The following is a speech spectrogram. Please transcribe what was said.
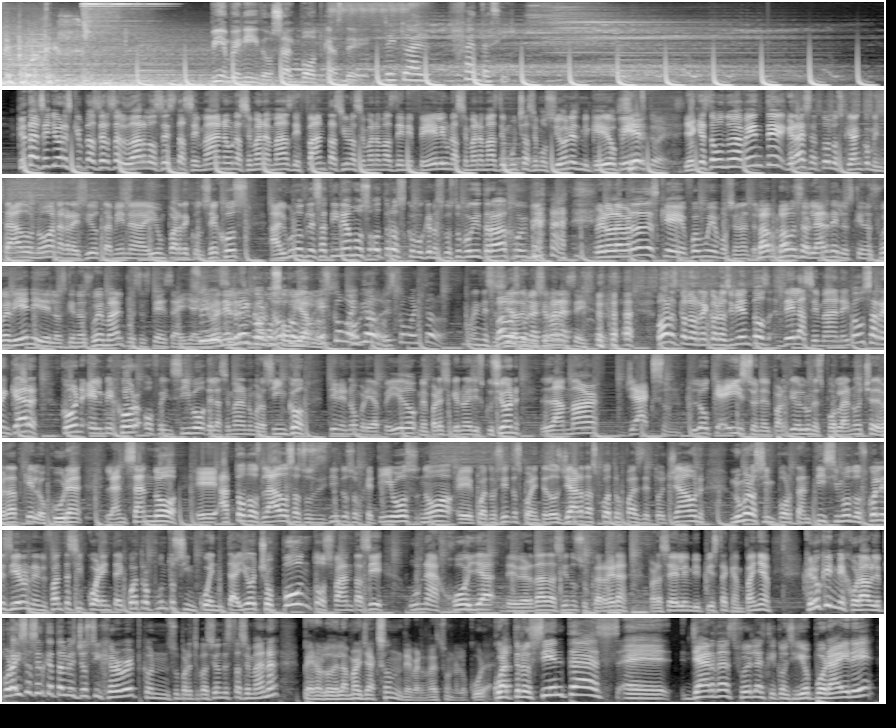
Deportes. Bienvenidos al podcast de Ritual Fantasy. ¿Qué tal, señores? Qué placer saludarlos esta semana. Una semana más de Fantasy, una semana más de NFL, una semana más de muchas emociones, mi querido Pete. Cierto es. Y aquí estamos nuevamente. Gracias a todos los que han comentado, ¿no? Han agradecido también ahí un par de consejos. A algunos les atinamos, otros como que nos costó un poquito de trabajo. Pero la verdad es que fue muy emocionante. Va- vamos a hablar de los que nos fue bien y de los que nos fue mal, pues ustedes ahí ya Sí, llevan sí, el récord. vamos ¿no? a obviarlos, es como en obviarlos. todo, es como en todo. No hay necesidad Vamos de con la semana mencionarlo. 6. Pues. Vamos con los reconocimientos de la semana y vamos a arrancar con el mejor ofensivo de la semana número 5. Tiene nombre y apellido, me parece que no hay discusión. Lamar Jackson, lo que hizo en el partido del lunes por la noche, de verdad qué locura, lanzando eh, a todos lados a sus distintos objetivos, ¿no? Eh, 442 yardas, 4 pases de touchdown, números importantísimos, los cuales dieron en el Fantasy 44.58 puntos Fantasy, una joya de verdad haciendo su carrera para ser el MVP esta campaña. Creo que inmejorable. Por ahí se acerca tal vez Justin Herbert con su participación de esta semana, pero lo de Lamar Jackson de verdad es una locura. 400 eh, yardas fue las que consiguió por aire.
